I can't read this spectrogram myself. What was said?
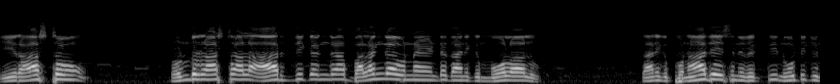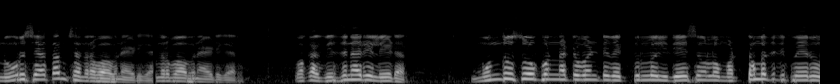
ఈ రాష్ట్రం రెండు రాష్ట్రాల ఆర్థికంగా బలంగా ఉన్నాయంటే దానికి మూలాలు. దానికి పునాదేసిన వ్యక్తి నూటికి నూరు శాతం చంద్రబాబు నాయుడు గారు. చంద్రబాబు నాయుడు గారు ఒక విజనరీ లీడర్. ముందు చూపు ఉన్నటువంటి వ్యక్తుల్లో ఈ దేశంలో మొట్టమొదటి పేరు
